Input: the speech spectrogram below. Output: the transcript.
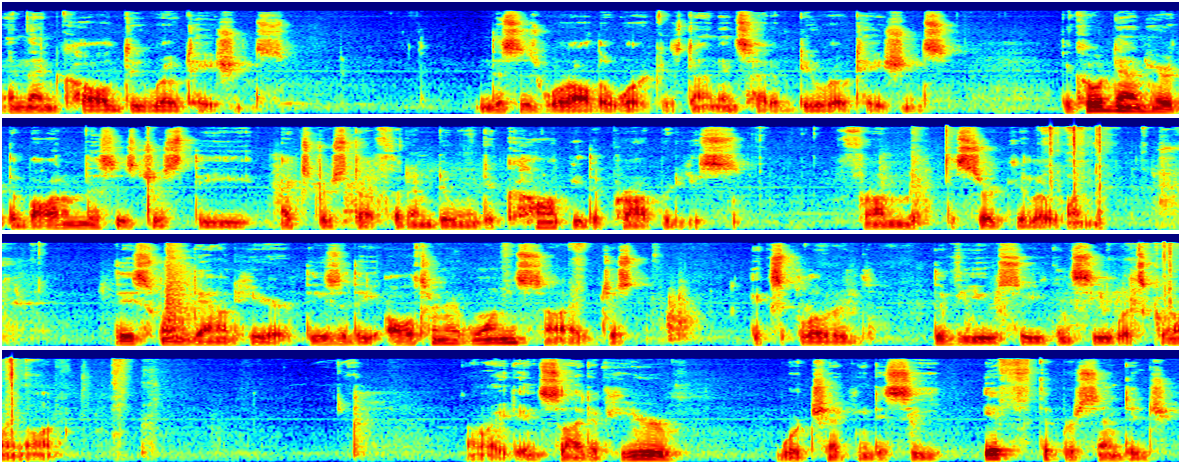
and then call do rotations. And this is where all the work is done inside of do rotations. The code down here at the bottom, this is just the extra stuff that I'm doing to copy the properties from the circular one. This one down here, these are the alternate ones, so I've just exploded the view so you can see what's going on. All right, inside of here, we're checking to see if the percentage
